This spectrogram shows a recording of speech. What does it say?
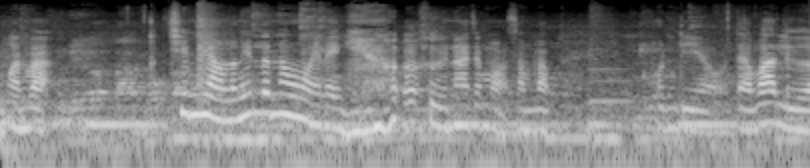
เหมือนว่าชิมอย่างละนิดละหน่อยอะไรอย่างเงี้ย ก็คือน่าจะเหมาะสำหรับคนเดียว แต่ว่าเหลือ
